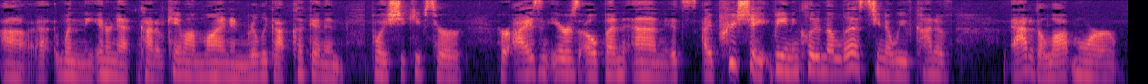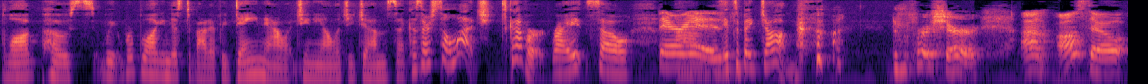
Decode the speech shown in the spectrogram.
uh, when the internet kind of came online and really got cooking. And boy, she keeps her, her eyes and ears open. And it's, I appreciate being included in the list. You know, we've kind of added a lot more blog posts. We, are blogging just about every day now at Genealogy Gems because there's so much to cover, right? So there um, is. It's a big job. For sure. Um, also,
